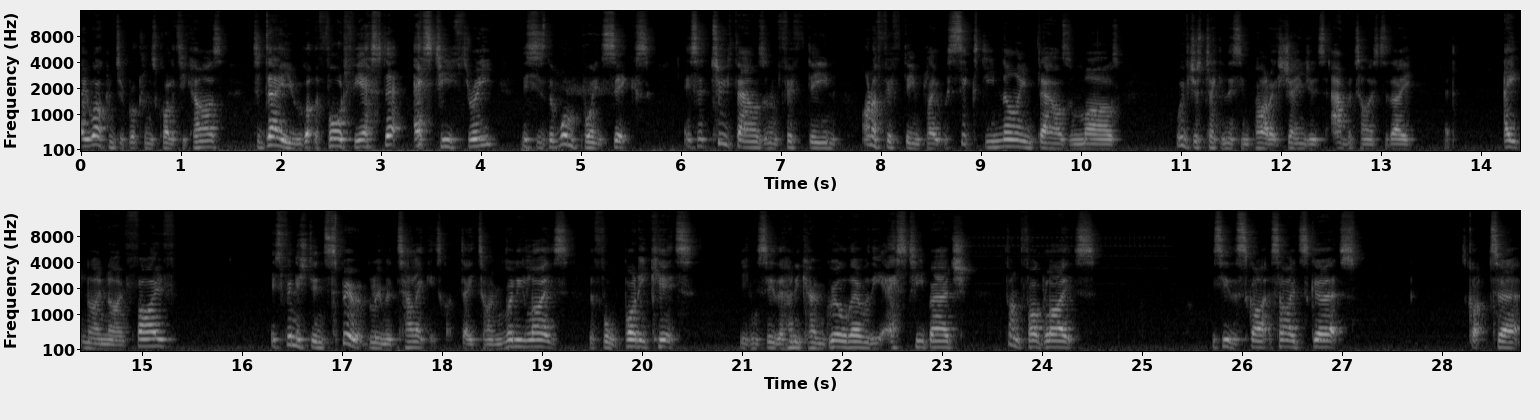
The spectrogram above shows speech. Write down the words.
Hey, welcome to Brooklands Quality Cars. Today we've got the Ford Fiesta ST3. This is the 1.6. It's a 2015 on a 15 plate with 69,000 miles. We've just taken this in part exchange. and It's advertised today at 8995. It's finished in spirit blue metallic. It's got daytime running lights, the full body kit. You can see the honeycomb grille there with the ST badge, front fog lights. You see the side skirts. It's got uh,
